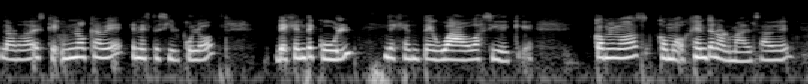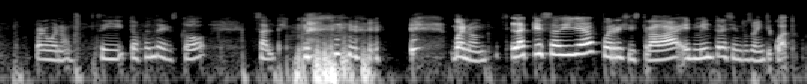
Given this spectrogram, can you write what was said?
la verdad es que no cabe en este círculo de gente cool, de gente guau, así de que comemos como gente normal, ¿sabe? Pero bueno, si te ofende esto, salte. bueno, la quesadilla fue registrada en 1324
